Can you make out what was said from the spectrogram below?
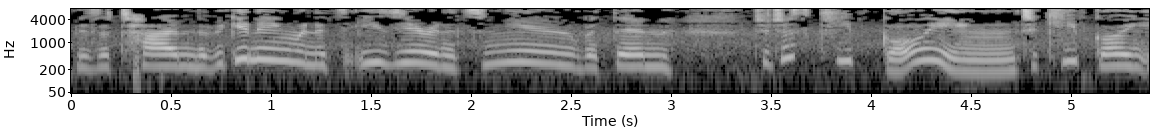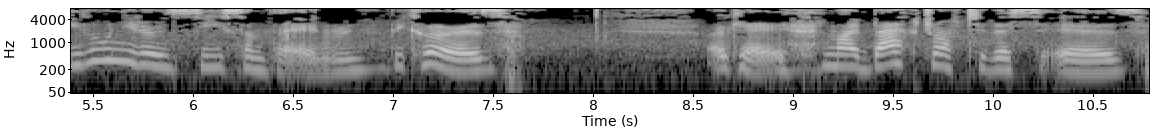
there's a time in the beginning when it's easier and it's new, but then to just keep going, to keep going, even when you don't see something, because. Okay, my backdrop to this is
